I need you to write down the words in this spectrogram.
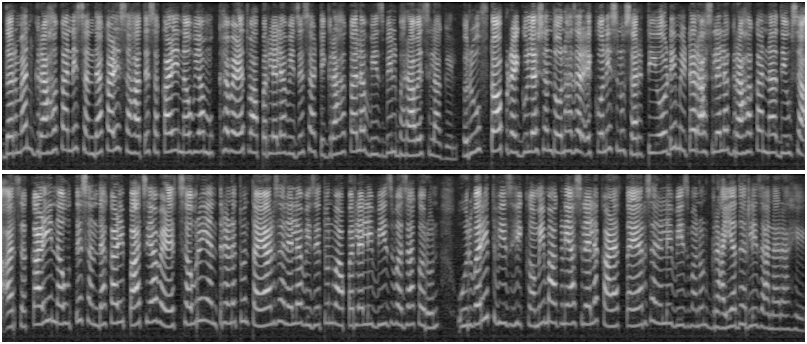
दरम्यान ग्राहकांनी संध्याकाळी सहा ते सकाळी नऊ या मुख्य वेळेत वापरलेल्या विजेसाठी ग्राहकाला वीज बिल भरावेच लागेल. रूफ टॉप रेग्युलेशन दोन हजार एकोणीसनुसार टीओडी मीटर असलेल्या ग्राहकांना दिवसा सकाळी नऊ ते संध्याकाळी पाच या वेळेत सौर यंत्रणेतून तयार झालेल्या विजेतून वापरलेली वीज वजा करून उर्वरित वीज ही कमी मागणी असलेल्या काळात तयार झालेली वीज म्हणून ग्राह्य धरली जाणार आहे.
